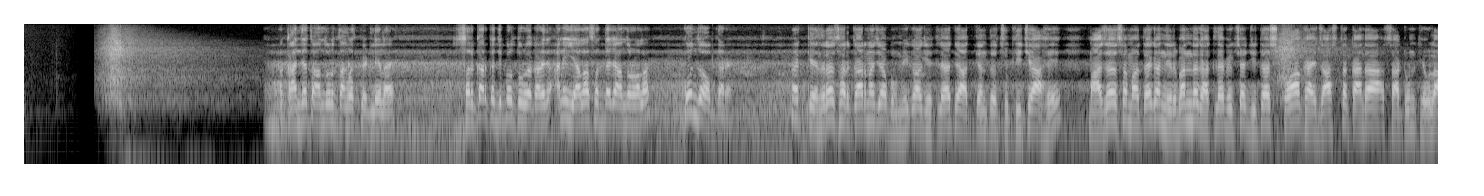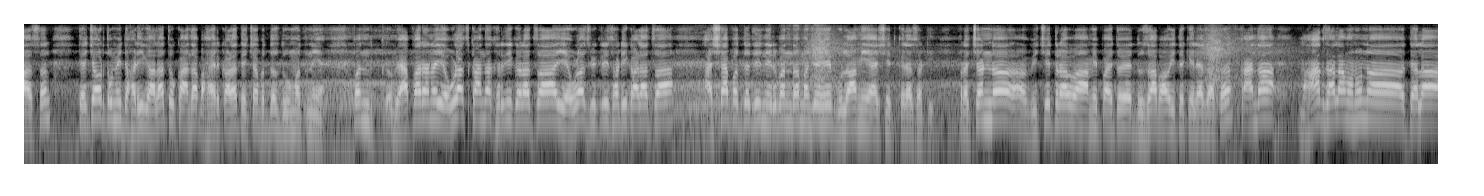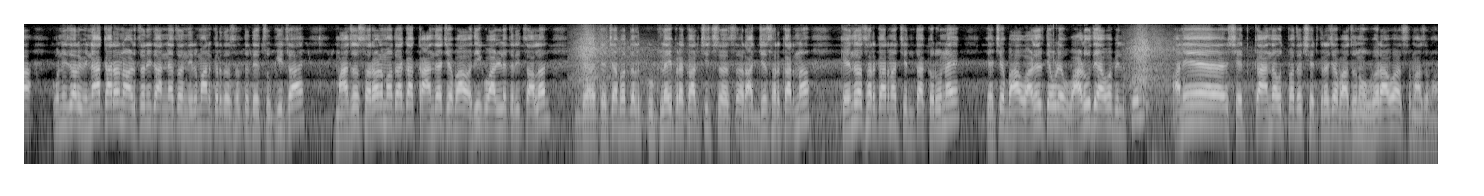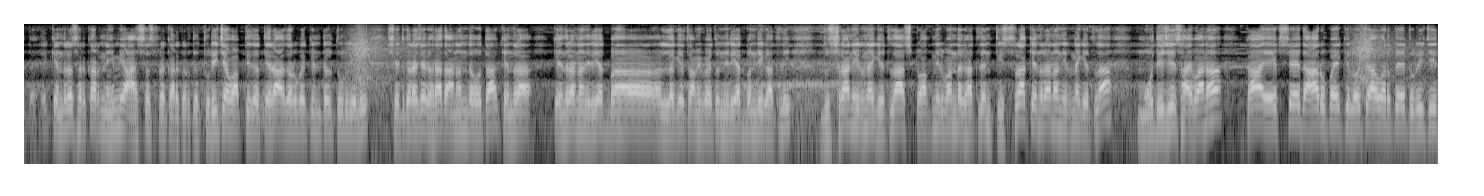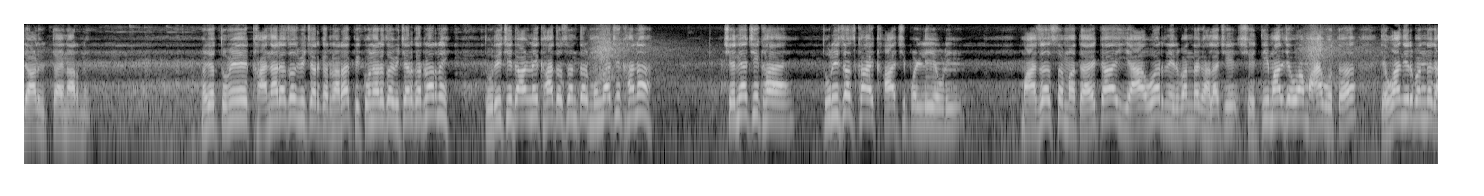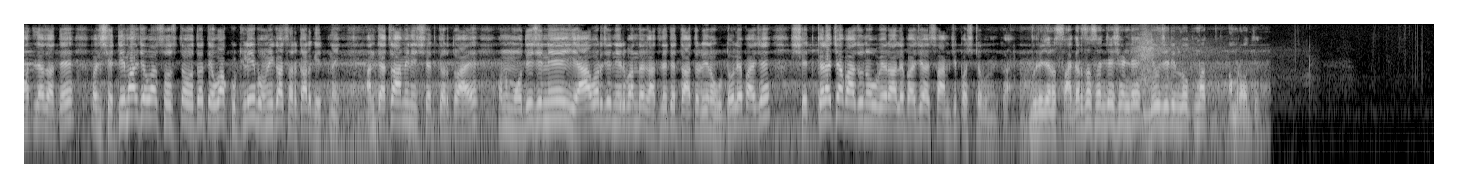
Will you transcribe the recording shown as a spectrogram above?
कांद्याचं आंदोलन चांगलंच पेटलेलं आहे. सरकार कधी पण तोडगा काढेल आणि याला सध्याच्या आंदोलनाला कोण जबाबदार आहे? केंद्र सरकारनं ज्या भूमिका घेतल्या त्या अत्यंत चुकीच्या आहे. माझं असं मत आहे का निर्बंध घातल्यापेक्षा जिथं स्टॉक आहे जास्त कांदा साठवून ठेवला असेल त्याच्यावर तुम्ही धाडी घाला तो कांदा बाहेर काढा त्याच्याबद्दल दुमत नाही आहे. पण व्यापाऱ्यानं एवढाच कांदा खरेदी करायचा एवढाच विक्रीसाठी काढायचा अशा पद्धतीचे निर्बंध म्हणजे हे गुलामी आहे शेतकऱ्यासाठी. प्रचंड विचित्र आम्ही पाहतोय दुजाभाव इथे केल्या जातं. कांदा महाग झाला म्हणून त्याला कोणी जर विनाकारण अडचणीत आणण्याचा निर्माण करत असेल तर ते चुकीचं आहे. माझं सरळ मत आहे का कांद्याचे भाव अधिक वाढले तरी चालन. त्याच्याबद्दल कुठल्याही प्रकारची राज्य सरकारनं केंद्र सरकारनं चिंता करू नये. त्याचे भाव वाढेल तेवढे वाढू द्यावं बिलकुल. आणि शेत कांदा उत्पादक शेतकऱ्याच्या बाजूनं उभं राहावं असं माझं मत आहे. केंद्र सरकार नेहमी असाच प्रकार करतं. तुरीच्या बाबतीत तेरा हजार रुपये क्विंटल तूर गेली. शेतकऱ्याच्या घरात आनंद होता. केंद्रा केंद्रानं निर्यात ब लगेच आम्ही पाहतो निर्यात बंदी घातली. दुसरा निर्णय घेतला स्टॉक निर्बंध घातले आणि तिसरा केंद्रानं निर्णय घेतला. मोदीजी साहेबानं का एकशे दहा रुपये किलोच्या वरते तुरीची डाळ विकता येणार नाही? म्हणजे तुम्ही खाणाऱ्याचाच विचार करणार आहे पिकवणाऱ्याचा विचार करणार नाही? तुरीची डाळ नाही खात असेल तर मुंगाची खा ना. चण्याची खाय. तुरीचंच खाय खायची पडली एवढी. माझं असं मत आहे का यावर निर्बंध घालायची. शेतीमाल जेव्हा महाग होतं तेव्हा निर्बंध घातल्या जाते. पण शेतीमाल जेव्हा स्वस्त होतं तेव्हा कुठलीही भूमिका सरकार घेत नाही. आणि त्याचा आम्ही निषेध करतो आहे. म्हणून मोदीजींनी यावर जे निर्बंध घातले ते तातडीनं उठवले पाहिजे. शेतकऱ्याच्या बाजूनं उभे राहिले पाहिजे असं आमची स्पष्ट भूमिका आहे. व्हिडिओ जर्नलिस्ट सागरचा संजय शेंडे न्यूज एटीन लोकमत अमरावती.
